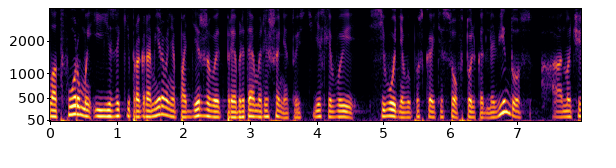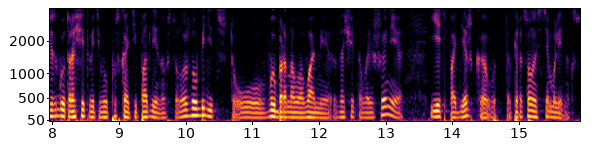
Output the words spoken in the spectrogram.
платформы и языки программирования поддерживает приобретаемое решение. То есть, если вы сегодня выпускаете софт только для Windows, но через год рассчитываете выпускать и под Linux, то нужно убедиться, что у выбранного вами защитного решения есть поддержка вот, операционной системы Linux.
